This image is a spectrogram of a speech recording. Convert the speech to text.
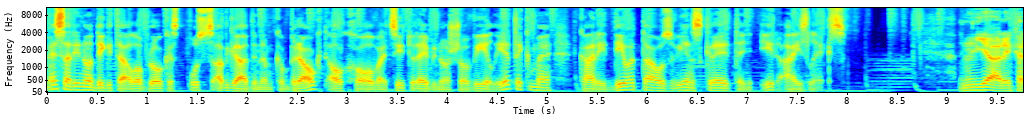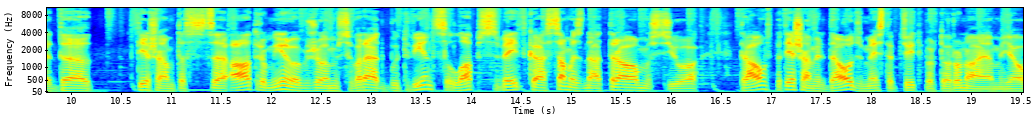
Mēs arī no digitālo brokastu puses atgādinām, ka braukt alkohola vai citu reibinošo vielu ietekmē, kā arī divatā uz vienas krēteņa, ir aizliegts. Jā, Rihard, tiešām tas ātruma ierobežojums varētu būt viens labs veids, kā samazināt traumas, jo traumas patiešām ir daudz. Mēs, starp citu, par to runājam jau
